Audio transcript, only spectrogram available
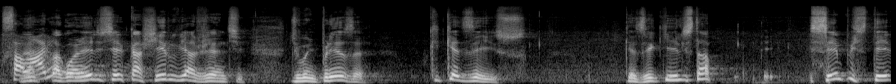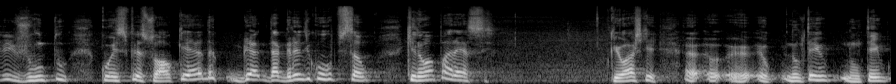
Salário? Né? Agora, ele ser caixeiro viajante de uma empresa, o que quer dizer isso? Quer dizer que ele está sempre esteve junto com esse pessoal que é da, da grande corrupção, que não aparece. Porque eu acho que eh, eu, eu não, tenho, não tenho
